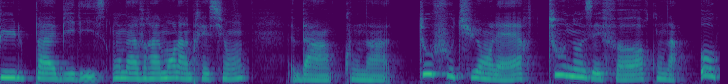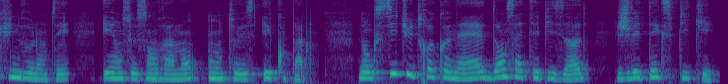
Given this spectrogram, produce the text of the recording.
culpabilise. On a vraiment l'impression ben, qu'on a tout foutu en l'air, tous nos efforts, qu'on n'a aucune volonté et on se sent vraiment honteuse et coupable. Donc si tu te reconnais dans cet épisode, je vais t'expliquer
